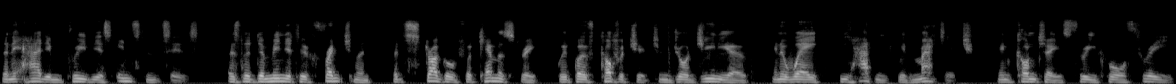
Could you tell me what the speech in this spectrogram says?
than it had in previous instances, as the diminutive Frenchman had struggled for chemistry with both Kovacic and Jorginho in a way he hadn't with Matic in Conte's 3 4 3.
